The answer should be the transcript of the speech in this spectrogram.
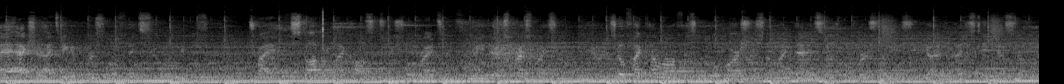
I actually I take a personal offense to when people try stopping my constitutional rights and for me to express myself. So if I come off as a little harsh or something like that, it's nothing personal against you guys. I just take that stuff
